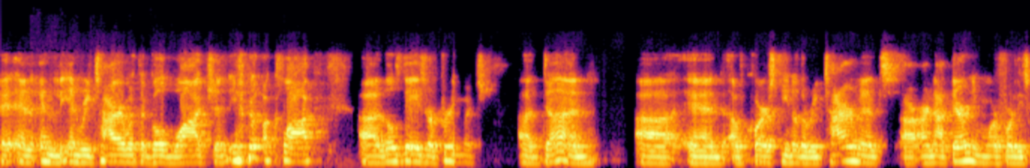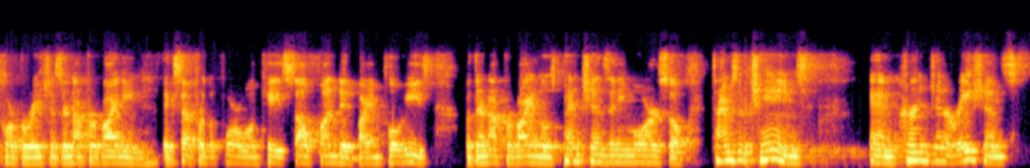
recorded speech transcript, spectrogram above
and and, and retire with a gold watch and you know, a clock uh, those days are pretty much uh, done. Uh, and of course, you know, the retirements are, are, not there anymore for these corporations. They're not providing, except for the 401k self-funded by employees, but they're not providing those pensions anymore. So times have changed, and current generations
